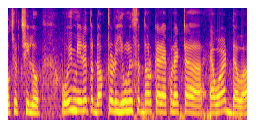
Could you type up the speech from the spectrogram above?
বছর ছিল। ওই মেয়েরে তো ডক্টর ইউনিসের দরকার এখন একটা অ্যাওয়ার্ড দেওয়া।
